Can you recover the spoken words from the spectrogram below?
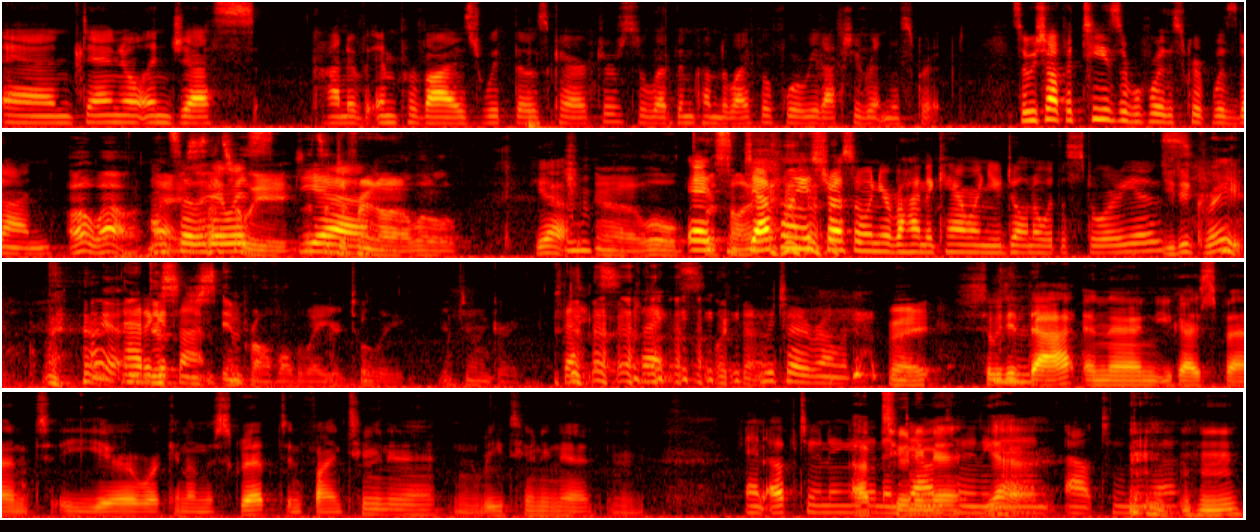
and Daniel and Jess kind of improvised with those characters to let them come to life before we'd actually written the script. So we shot the teaser before the script was done. Oh wow, And nice. so there that's was- really that's yeah. a different uh, little Yeah, uh, little It's twist on definitely it. stressful when you're behind the camera and you don't know what the story is. you did great. yeah. I had a good time. Just improv all the way. You're totally you're doing great. Thanks, thanks. Like that. we try to run with it. Right. So we did that, and then you guys spent a year working on the script and fine tuning it and retuning it and And up tuning it, Up-tuning and down tuning yeah. it, and out tuning it. hmm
